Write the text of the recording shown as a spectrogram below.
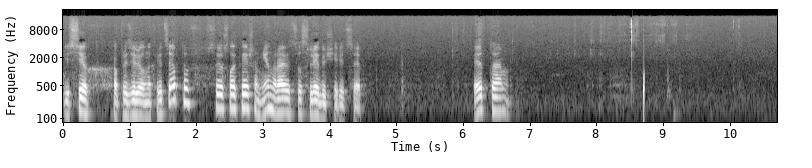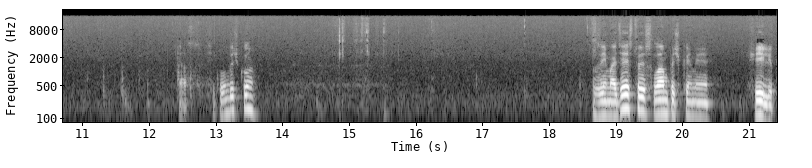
Из всех определенных рецептов iOS Location мне нравится следующий рецепт. Это Сейчас, секундочку. Взаимодействие с лампочками Philips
